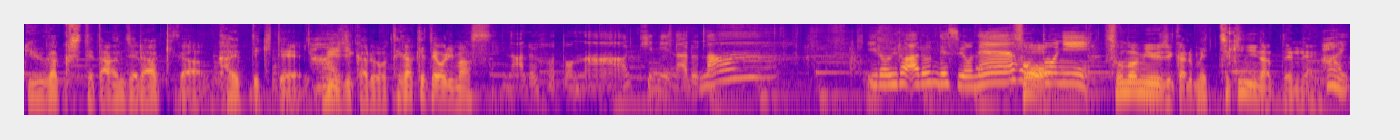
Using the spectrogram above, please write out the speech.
留学してたアンジェラ・アキが帰ってきて、はい。ミュージカルを手掛けております。なるほどな。気になるないろいろあるんですよね。本当に。そのミュージカルめっちゃ気になってんねん。はい。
